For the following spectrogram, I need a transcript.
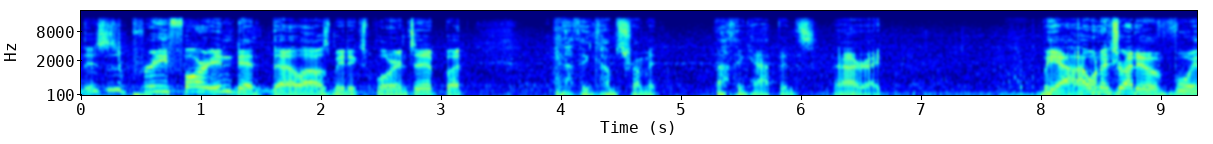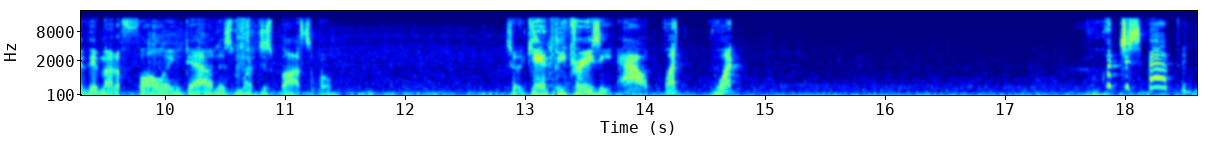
this is a pretty far indent that allows me to explore into it, but nothing comes from it. Nothing happens. Alright. But yeah, I want to try to avoid the amount of falling down as much as possible. So we can't be crazy. Ow! What? What? What just happened?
